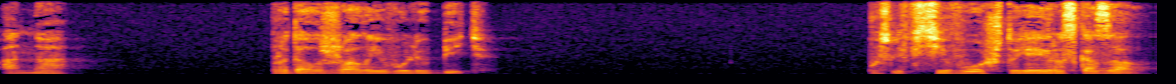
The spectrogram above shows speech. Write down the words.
Она продолжала его любить. После всего, что я ей рассказал.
